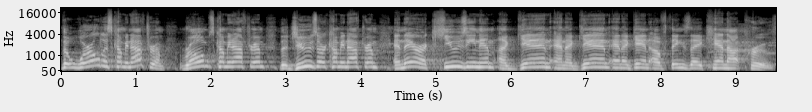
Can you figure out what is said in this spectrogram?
The world is coming after him. Rome's coming after him. The Jews are coming after him. And they are accusing him again and again and again of things they cannot prove.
